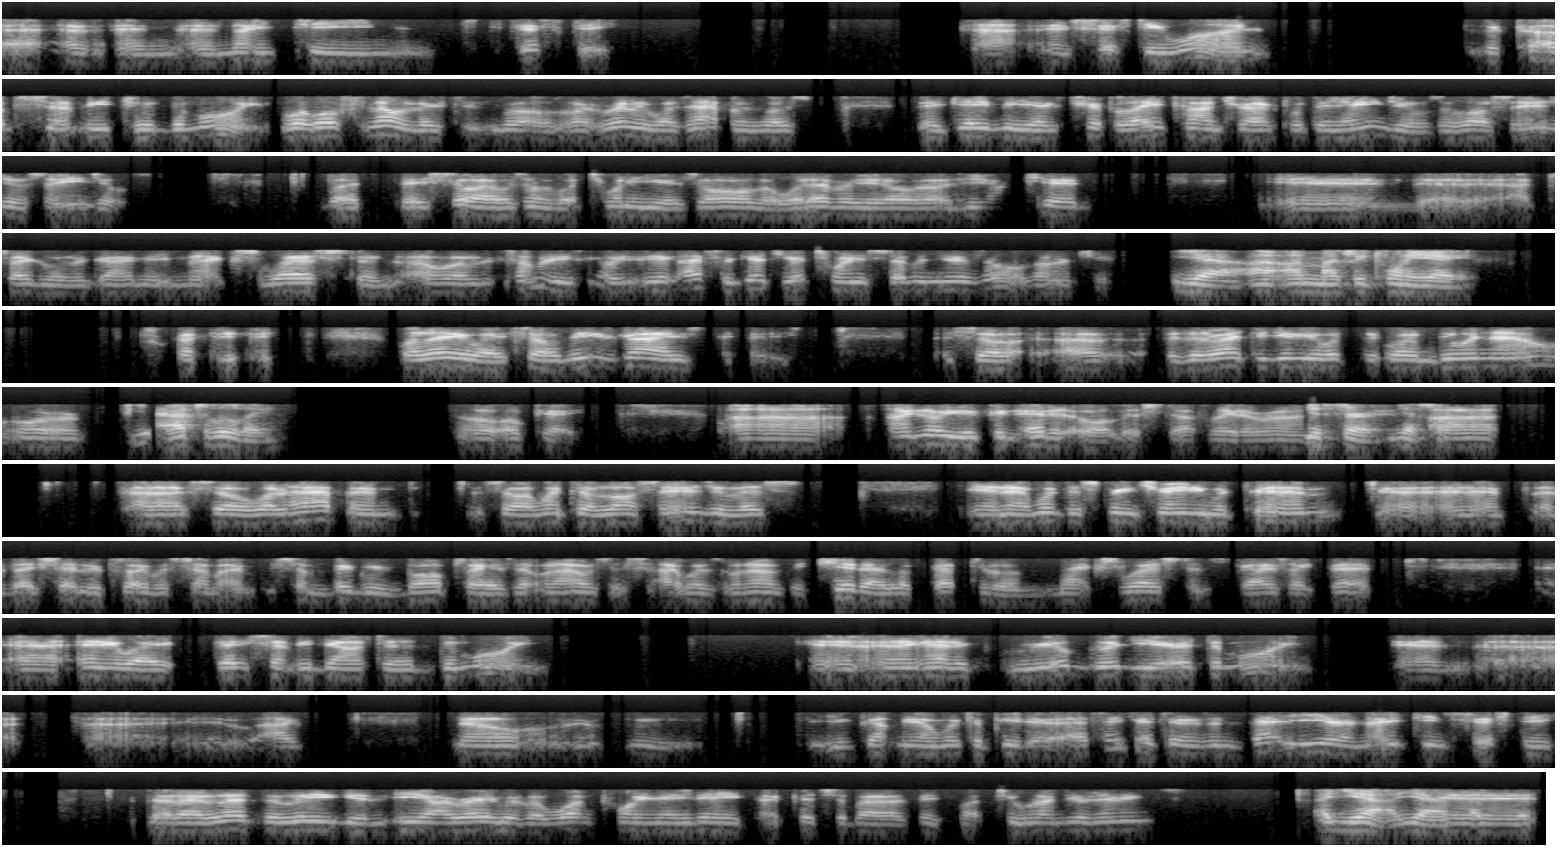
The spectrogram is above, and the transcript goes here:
Uh, in, in 1950 uh, in '51, the Cubs sent me to Des Moines. Well, well, no, they, well, really what happened was they gave me a AAA contract with the Angels, the Los Angeles Angels. But they saw I was only what 20 years old or whatever, you know, I was a young kid, and uh, I played with a guy named Max West, and oh, well, somebody I forget you're 27 years old, aren't you? Yeah, I'm actually 28. Well, anyway, so these guys. So, uh, is it all right to give you what what I'm doing now, or? Yeah, absolutely. Oh, okay. Uh, I know you can edit all this stuff later on. Yes, sir. Yes, sir. Uh, uh, so what happened? So I went to Los Angeles, and I went to spring training with them. Uh, and I, as I said, we played with some some big league ball players. That when I was I was when I was a kid, I looked up to them, Max West and guys like that. Uh, anyway, they sent me down to Des Moines, and, and I had a real good year at Des Moines. And uh, uh, I now hmm, you got me on Wikipedia. I think it was in that year, 1950, that I led the league in ERA with a 1.88. I pitched about I think about 200 innings. Uh, yeah, yeah. And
